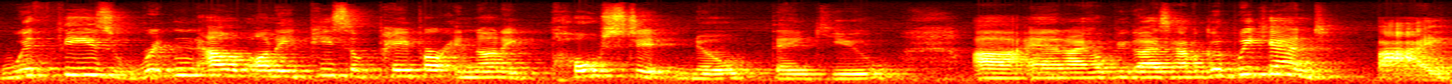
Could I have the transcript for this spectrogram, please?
with these written out on a piece of paper and not a post-it note. Thank you. Uh, and I hope you guys have a good weekend. Bye.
